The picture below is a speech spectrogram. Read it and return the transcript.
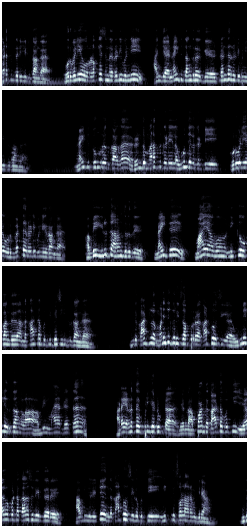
இடத்த தெரிவிட்டு இருக்காங்க. ஒரு வெளியே ஒரு லொக்கேஷனை ரெடி பண்ணி அங்க நைட்டு தங்குறதுக்கு டெண்டர் ரெடி பண்ணிட்டு இருக்காங்க. நைட்டு தூங்குறதுக்காக ரெண்டு மரத்துக்கு இடையில ஊஞ்சல் கட்டி ஒரு வழியா ஒரு பெட்டை ரெடி பண்ணிடுறாங்க. அப்படியே இருட்ட ஆரம்பிச்சிருது. நைட்டு மாயாவும் நிக்க உட்காந்து அந்த காட்டை பத்தி பேசிக்கிட்டு இருக்காங்க. இந்த காட்டுல மனித கறி சாப்பிடுற காட்டுவாசிக உண்மையில இருக்காங்களா அப்படின்னு மாயா கேட்க அட என்னத்தை இப்படி கேட்டுவிட்ட? எங்க அப்பா இந்த காட்டை பத்தி ஏகப்பட்ட கதை சொல்லியிருக்காரு அப்படின்னு சொல்லிட்டு இந்த காட்டுவாசிகளை பத்தி நிக்கு சொல்ல ஆரம்பிக்கிறான். இந்த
